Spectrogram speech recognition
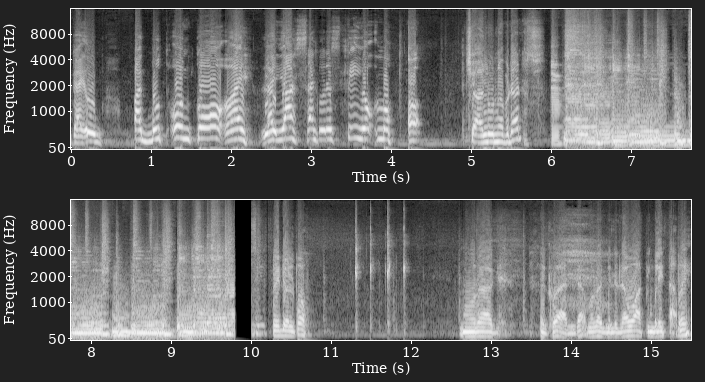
Kay og pagbuton ko, ay, layasan ko na si Tiyo mo. Oh, si Aluna Badanas. Redolfo. Murag, kuan, da, murag minadawat ping balita, pre.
